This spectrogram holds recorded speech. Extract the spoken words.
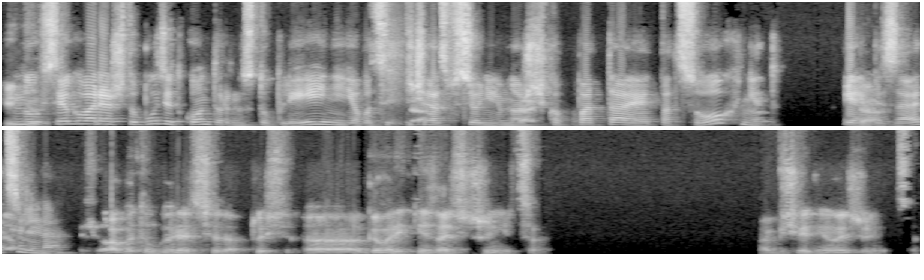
Идет... Ну, все говорят, что будет контрнаступление, вот сейчас да. все немножечко да. подтает, подсохнет, и да, обязательно. Да. Об этом говорят всегда. То есть э, говорить не значит жениться. Обещать не значит жениться.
